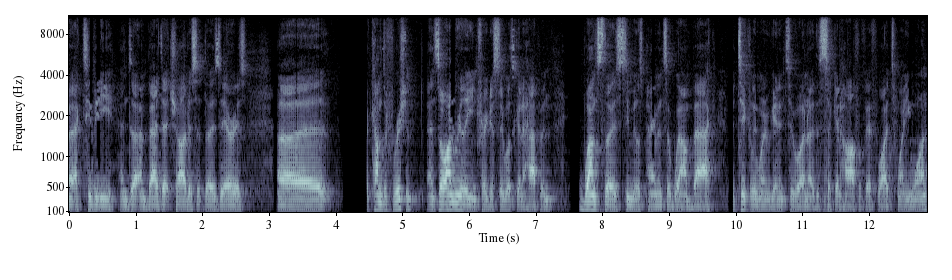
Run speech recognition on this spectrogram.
activity and, uh, and, bad debt charges at those areas uh, come to fruition. And so I'm really intrigued to see what's going to happen once those stimulus payments are wound back, particularly when we get into I know the second half of FY21. Uh,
